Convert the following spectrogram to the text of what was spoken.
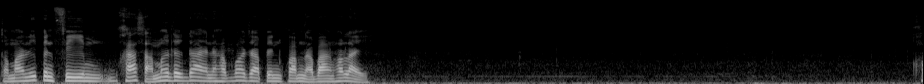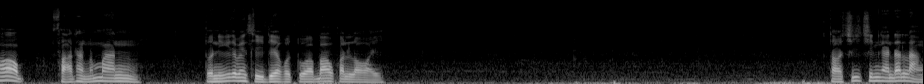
ต่อมานี้เป็นฟิล์มลูกค้าสามารถเลือกได้นะครับ ว่าจะเป็นความหนาบางเท่าไหร่ครอบฝาถังน้ำมัน ตัวนี้ก็จะเป็นสีเดียวกับตัวเบ้ากันลอย ต่อชิ้นชิ้นงานด้านหลัง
